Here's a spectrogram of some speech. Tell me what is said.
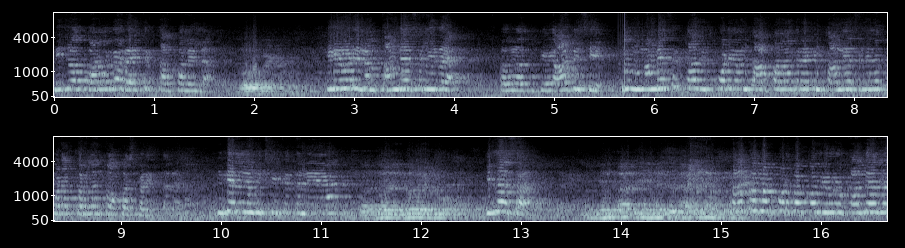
ನಿಜವಾಗಿ ಕೊಡುವಾಗ ರೈತರಿಗೆ ತಲುಪಲಿಲ್ಲ ಈಗ ನಮ್ಮ ತಂದೆ ಹೆಸರು ಆರ್ ಟಿ ಸಿ ನಮ್ಮ ಹೆಸರು ಕಾಲೇಜ್ ಕೊಡಿ ಅಂತ ತಾರ್ಪಲ್ ಅಂದ್ರೆ ನಿಮ್ಮ ತಂದೆ ಹೆಸರು ಇದೆ ಬರಲ್ಲ ಅಂತ ವಾಪಸ್ ಕಳಿಸ್ತಾರೆ. ಇನ್ನೆಲ್ಲ ನಮಗೆ ಸಿಕ್ಕತ್ತೆ ಇಲ್ಲ ಸರ್. ಖಾತಾ ಮಾಡಿ ಕೊಡ್ಬೇಕು ಅಂತ ಇವರು ತಂದೆ ಎಲ್ಲ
